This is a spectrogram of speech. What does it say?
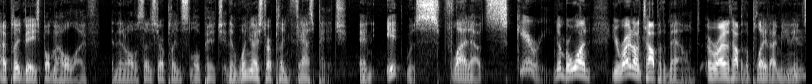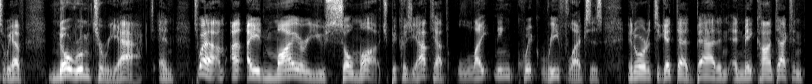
I played baseball my whole life, and then all of a sudden I started playing slow pitch, and then one year I started playing fast pitch, and it was flat out scary. Number one, you're right on top of the mound, or right on top of the plate. I mean, and mm-hmm. so we have no room to react, and that's why I, I admire you so much because you have to have lightning quick reflexes in order to get that bat and, and make contact, and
